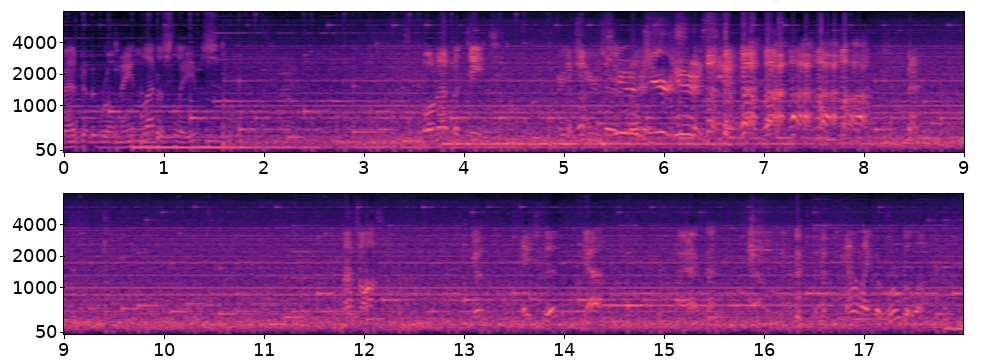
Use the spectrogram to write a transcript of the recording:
red romaine lettuce leaves. Bon appetit. Cheers. Cheers. Cheers. That's awesome. Good. Tastes good. Yeah. I like that. Kind of like arugula.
